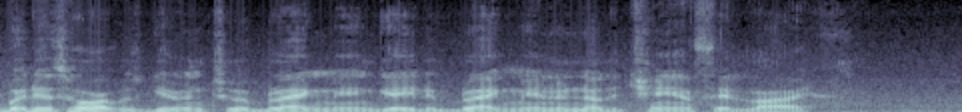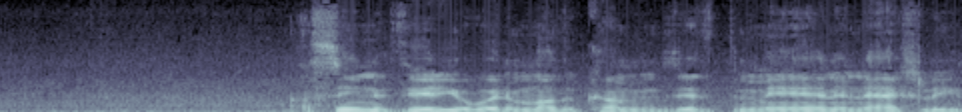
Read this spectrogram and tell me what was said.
But his heart was given to a black man, gave the black man another chance at life. I seen the video where the mother come and visit the man and actually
